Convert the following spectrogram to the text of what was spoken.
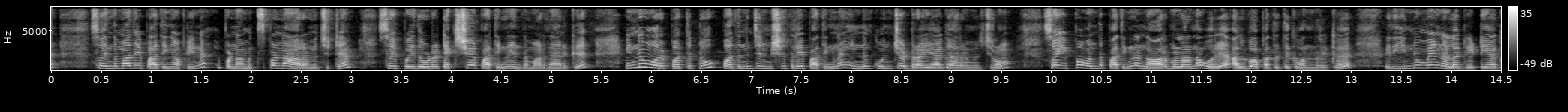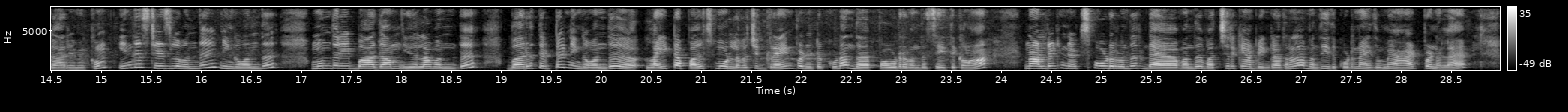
ஸோ இந்த மாதிரி பார்த்தீங்க அப்படின்னா இப்போ நான் மிக்ஸ் பண்ண ஆரம்பிச்சிட்டேன். ஸோ இப்போ இதோட டெக்ஸ்சர் பார்த்தீங்கன்னா இந்த மாதிரி தான் இருக்குது இன்னும் ஒரு பத்து டு பதினஞ்சு நிமிஷத்துலேயே பார்த்தீங்கன்னா இன்னும் கொஞ்சம் ட்ரை ஆக ஆரம்பிச்சிடும் ஸோ இப்போ வந்து பார்த்தீங்கன்னா நார்மலான ஒரு அல்வா பத்தத்துக்கு வந்திருக்கு. இது இன்னுமே நல்லா கெட்டியாக ஆரம்பிக்கும். இந்த ஸ்டேஜில் வந்து நீங்கள் வந்து முந்திரி பாதாம் இதெல்லாம் வந்து வறுத்துட்டு நீங்கள் வந்து லைட்டாக பல்ஸ் மோடில் வச்சு கிரைண்ட் பண்ணிட்டு கூட அந்த பவுடரை வந்து சேர்த்துக்கலாம். நான் ஆல்ரெடி நட்ஸ் பவுடர் வந்து ட வந்து வச்சுருக்கேன் அப்படிங்கிறதுனால வந்து இது கூட நான் எதுவுமே ஆட் பண்ணலை.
